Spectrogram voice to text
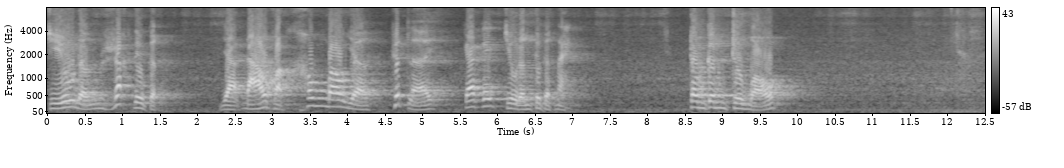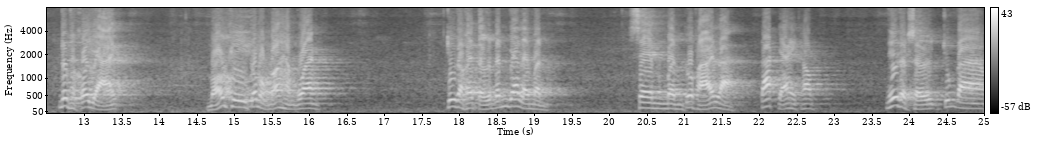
chịu đựng rất tiêu cực. Và đạo Phật không bao giờ khích lệ các cái chịu đựng tiêu cực này trong kinh trường bộ Đức Phật có dạy, mỗi khi có một nỗi hàm quan, chúng ta phải tự đánh giá lại mình, xem mình có phải là tác giả hay không. Nếu thật sự chúng ta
